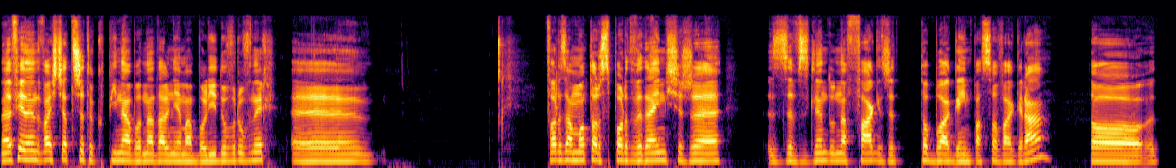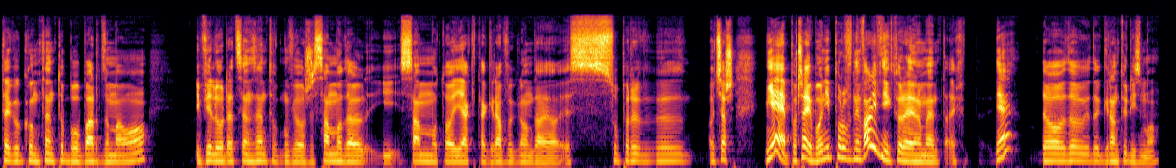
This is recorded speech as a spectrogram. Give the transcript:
Na F1.23 to kpina, bo nadal nie ma bolidów równych. E, Forza Motorsport wydaje mi się, że ze względu na fakt, że to była Game Passowa gra, to tego kontentu było bardzo mało i wielu recenzentów mówiło, że sam model i samo to, jak ta gra wygląda jest super, y, chociaż nie, poczekaj, bo oni porównywali w niektórych elementach, nie? Do, do, do Gran Turismo.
